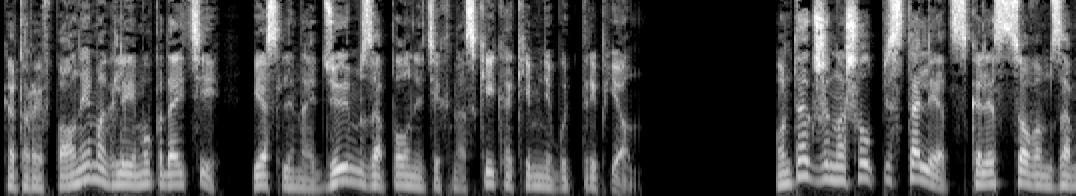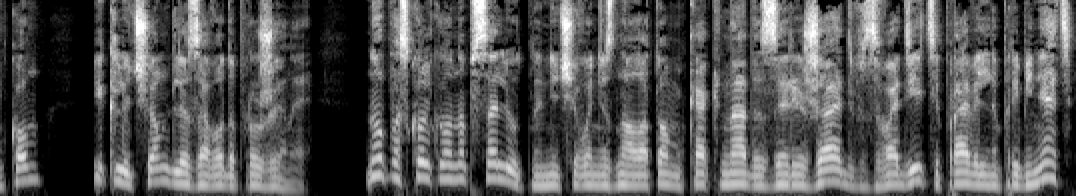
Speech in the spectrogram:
которые вполне могли ему подойти, если на дюйм заполнить их носки каким-нибудь тряпьем. Он также нашел пистолет с колесцовым замком и ключом для завода пружины, но поскольку он абсолютно ничего не знал о том, как надо заряжать, взводить и правильно применять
